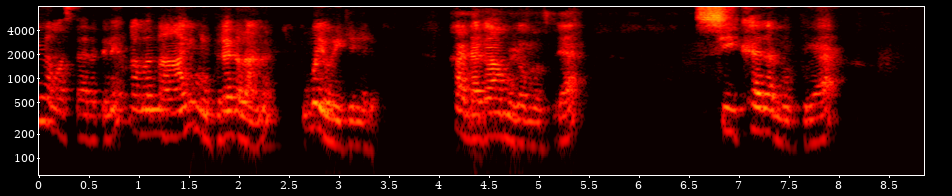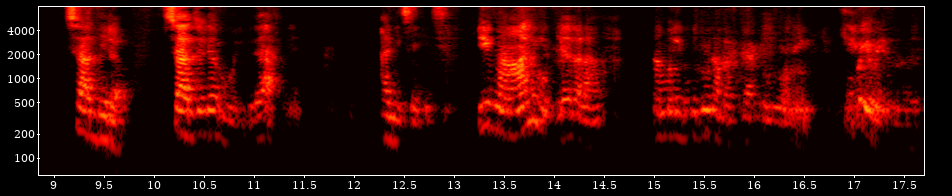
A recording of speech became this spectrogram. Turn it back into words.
നമസ്കാരത്തിന് നമ്മൾ നാല് മുദ്രകളാണ് ഉപയോഗിക്കുന്നത്. ഘടകാമുഖ മുദ്ര ശിഖര മുദ്ര ചതുരം ചതുര മുദ്ര അനുസരിച്ച്. ഈ നാല് മുദ്രകളാണ് നമ്മൾ ഗുരു നമസ്കാരത്തിന് പോലെ ഉപയോഗിക്കുന്നത്.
